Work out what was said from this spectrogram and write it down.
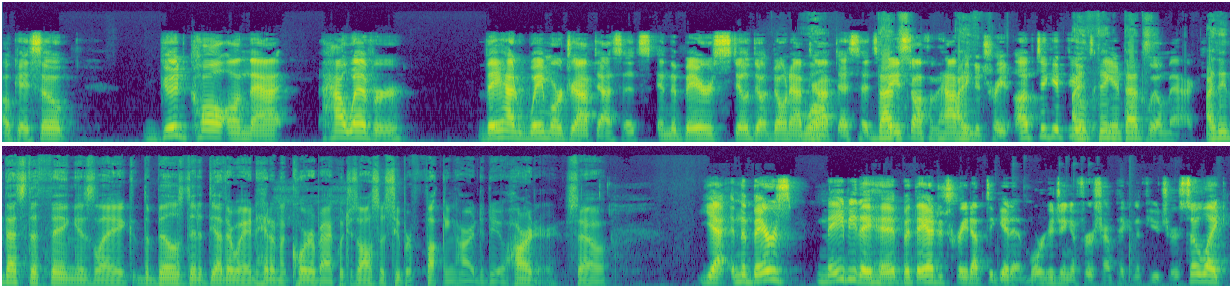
Okay, so good call on that. However, they had way more draft assets, and the Bears still don't, don't have Well, draft assets based off of having I- to trade up to get I Fields think and for that's- Khalil Mack. I think that's the thing is like the Bills did it the other way and hit on a quarterback, which is also super fucking hard to do, harder. So Yeah, and the Bears maybe they hit, but they had to trade up to get him, mortgaging a first round pick in the future. So like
